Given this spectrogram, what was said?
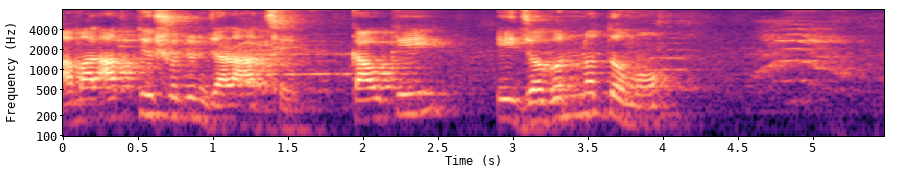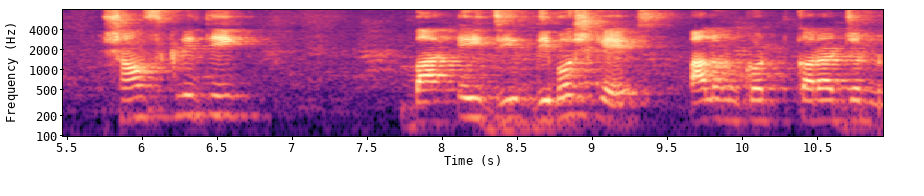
আমার আত্মীয় স্বজন যারা আছে, কাউকেই এই জঘন্যতম সাংস্কৃতিক বা এই দিবসকে পালন করার জন্য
